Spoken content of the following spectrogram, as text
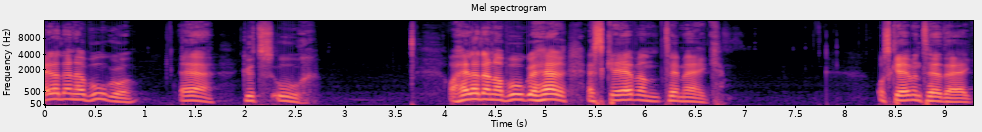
Hele denne boka er Guds ord. Og hele denne boka her er skreven til meg og skreven til deg.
